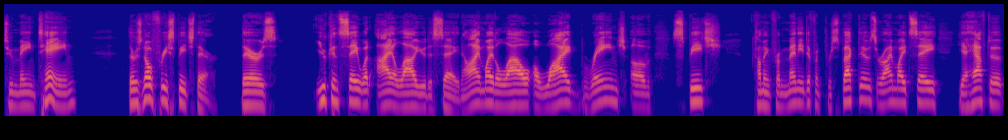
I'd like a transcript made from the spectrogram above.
to maintain. There's no free speech there. There's you can say what I allow you to say. Now, I might allow a wide range of speech coming from many different perspectives, or I might say you have to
